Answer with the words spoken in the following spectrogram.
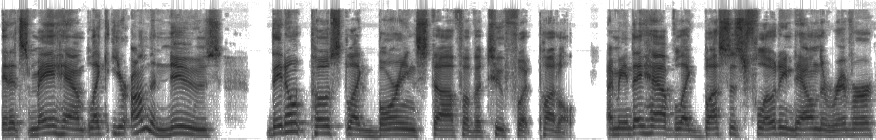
and it's mayhem. Like you're on the news, they don't post like boring stuff of a two foot puddle. I mean, they have like buses floating down the river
